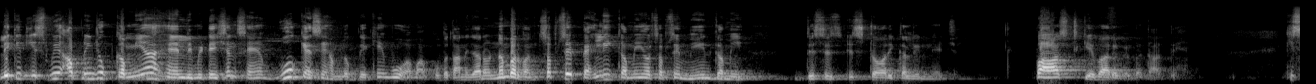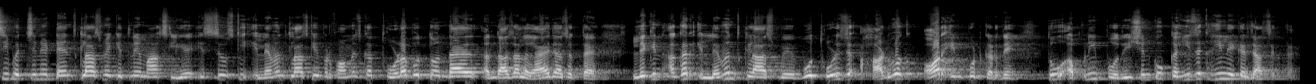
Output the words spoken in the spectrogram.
लेकिन इसमें अपनी जो कमियाँ हैं लिमिटेशंस हैं, वो कैसे हम लोग देखें, वो अब आपको बताने जा रहा हूँ। नंबर वन सबसे पहली कमी और सबसे मेन कमी this is historical in nature past के बारे में बताते हैं। किसी बच्चे ने टेंथ क्लास में कितने मार्क्स लिए, इससे उसकी इलेवंथ क्लास की परफॉर्मेंस का थोड़ा बहुत तो अंदाज़ा लगाया जा सकता है। लेकिन अगर इलेवंथ क्लास में वो थोड़े से हार्डवर्क और इनपुट कर दें तो अपनी पोजीशन को कहीं से कहीं लेकर जा सकता है।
